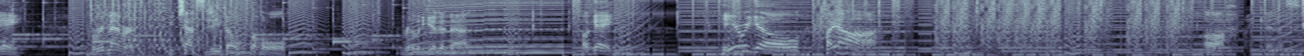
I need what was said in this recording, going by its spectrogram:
Okay. Remember, we chastity belt the hole. Really good at that. Okay. Here we go. Hiya! Oh my goodness.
